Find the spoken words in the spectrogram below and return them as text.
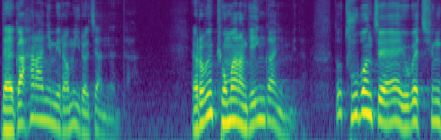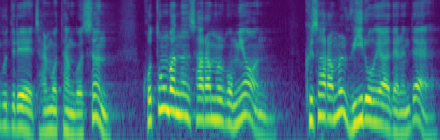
내가 하나님이라면 이러지 않는다. 여러분 교만한 게 인간입니다. 또 두 번째 요배 친구들이 잘못한 것은 고통받는 사람을 보면 그 사람을 위로해야 되는데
